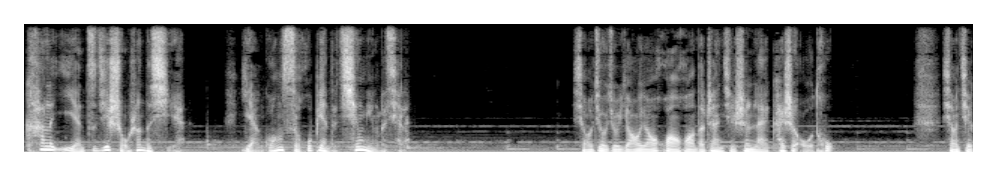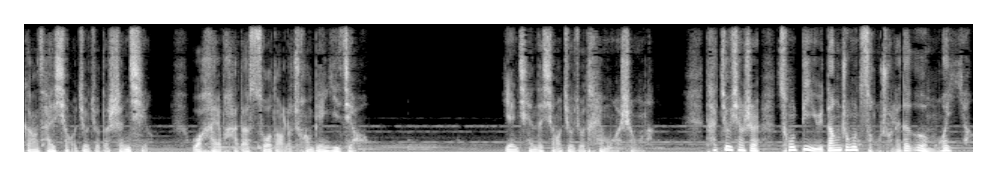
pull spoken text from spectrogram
看了一眼自己手上的血。眼光似乎变得清明了起来。小舅舅摇摇晃晃地站起身来，开始呕吐。想起刚才小舅舅的神情，我害怕地缩到了床边一角。眼前的小舅舅太陌生了，他就像是从地狱当中走出来的恶魔一样。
